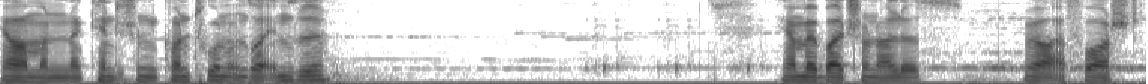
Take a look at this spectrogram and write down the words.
Ja, man erkennt schon die Konturen unserer Insel. Hier haben wir bald schon alles ja, erforscht.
